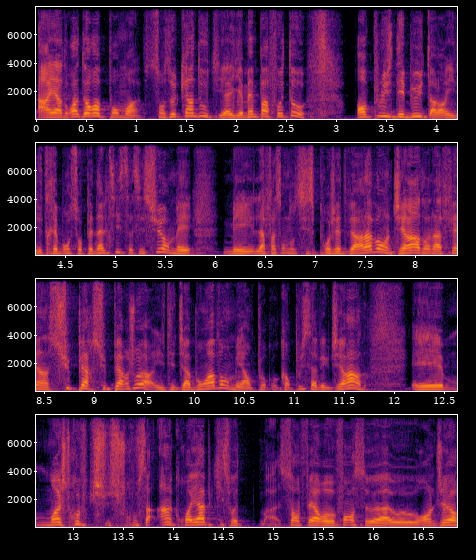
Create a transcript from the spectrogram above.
arrière droit d'Europe pour moi, sans aucun doute. Il n'y a, a, même pas photo en plus des buts, alors il est très bon sur penalty, ça c'est sûr, mais, la façon dont il se projette vers l'avant, Gérard en a fait un super super joueur. Il était déjà bon avant, mais encore plus avec Gérard. Et moi je trouve, ça incroyable qu'il soit, bah, sans faire offense euh, aux Rangers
